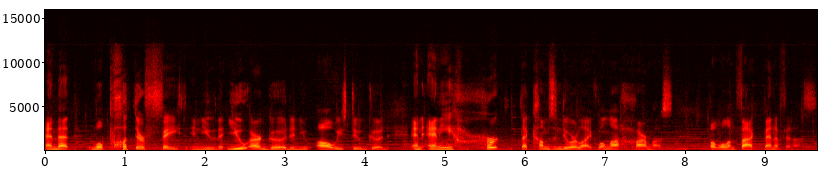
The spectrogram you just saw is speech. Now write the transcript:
and that will put their faith in you, that you are good and you always do good. And any hurt that comes into our life will not harm us, but will in fact benefit us.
